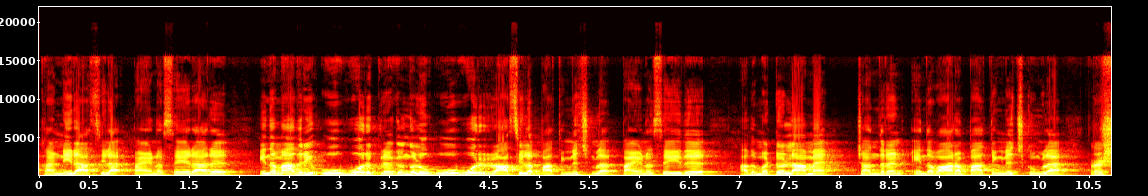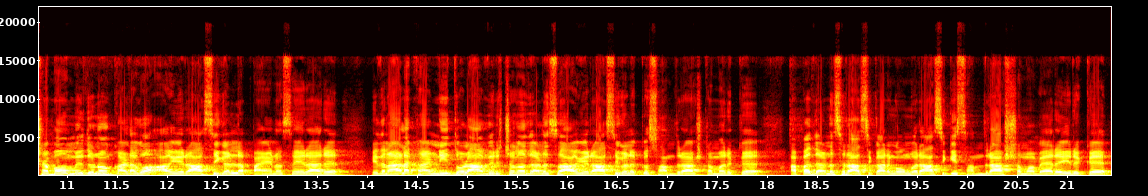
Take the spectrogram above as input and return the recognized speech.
கன்னி ராசியில் பயணம் செய்கிறாரு இந்த மாதிரி ஒவ்வொரு கிரகங்களும் ஒவ்வொரு ராசியில் பார்த்தீங்கன்னு வச்சுங்களேன் பயணம் செய்யுது அது மட்டும் இல்லாமல் சந்திரன் இந்த வாரம் பார்த்தீங்கன்னு வச்சுக்கோங்களேன் ரிஷபம் மிதுனம் கடகம் ஆகிய ராசிகளில் பயணம் செய்கிறாரு இதனால் கன்னி துளா விருச்சகம் தனுசு ஆகிய ராசிகளுக்கு சந்திராஷ்டமம் இருக்குது அப்போ தனுசு ராசிக்காரங்க உங்கள் ராசிக்கு சந்திராசிரமம் வேறு இருக்குது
